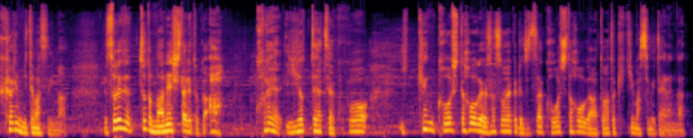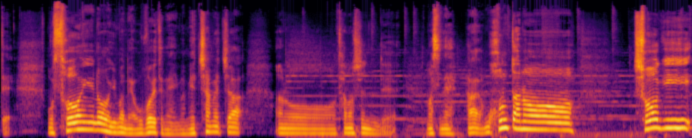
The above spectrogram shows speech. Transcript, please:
かり見てます今。それでちょっと真似したりとかあこれ言いよったやつやここ一見こうした方が良さそうやけど実はこうした方が後々効きますみたいなのがあってもうそういうのを今ね覚えてね今めちゃめちゃあのー、楽しんでますね。はいもう本当あのー、将棋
